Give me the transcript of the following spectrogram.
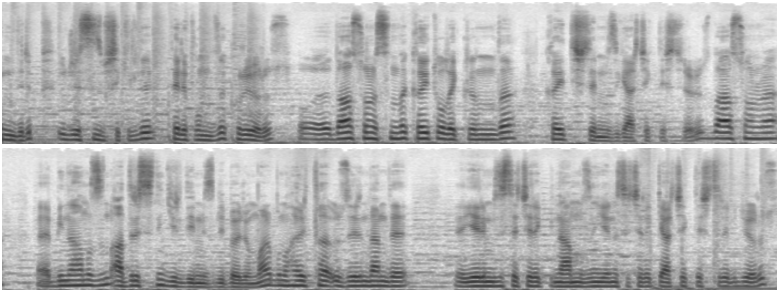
indirip ücretsiz bir şekilde telefonunuza kuruyoruz. Daha sonrasında kayıt ol ekranında kayıt işlemimizi gerçekleştiriyoruz. Daha sonra e, binamızın adresini girdiğimiz bir bölüm var. Bunu harita üzerinden de yerimizi seçerek, binamızın yerini seçerek gerçekleştirebiliyoruz.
